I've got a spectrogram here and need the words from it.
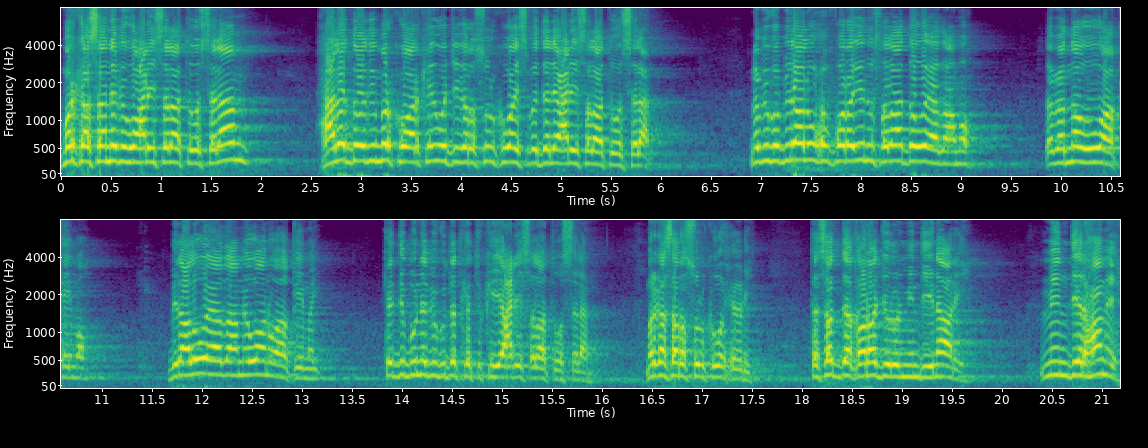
Markaasaa nebigu calayh salaatu wasalaam xaaladoodii markuu arkay wejiga rasuulku waa isbedelay calayh salaatu wasalaam. Nebigu bilaal wuxuu faray inuu salaada u eedaamo. Dabeedna uu u aqiimo bilaal u eedaamay waanu aqiimay kadib buu nebigu dadka tukiyey calayh salaatu wasalaam. Markaasaa rasuulku wuxuu yihi tasadaqa rajulu min diinaarih min dirhamih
